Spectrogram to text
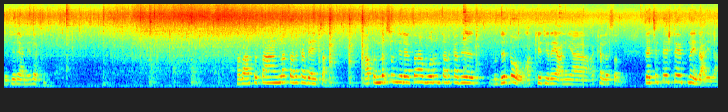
ते जिरे आणि लसूण. हवा असं चांगला तडका द्यायचा. आपण लसूण जिऱ्याचा वरून तडका दे देतो अख्खे जिरे आणि अख्ख्या अख्खा त्याची टेस्ट येत नाही डाळीला.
